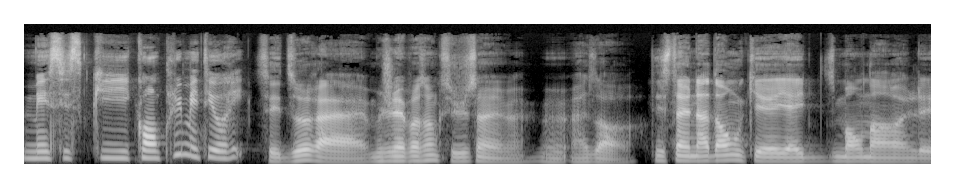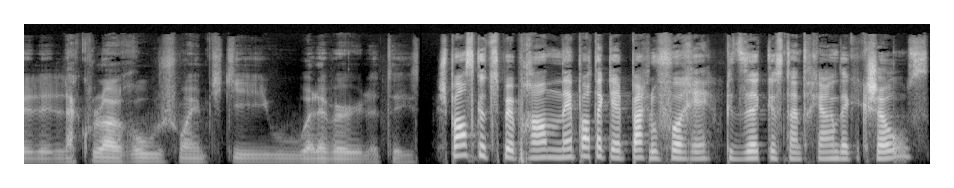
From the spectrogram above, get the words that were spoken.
Mais c'est ce qui conclut mes théories. C'est dur à. Moi, j'ai l'impression que c'est juste un, un hasard. C'est un addon qu'il y ait du monde en le- le- la couleur rouge soit impliquée ou whatever. Là. Je pense que tu peux prendre n'importe quel parc ou forêt puis dire que c'est un triangle de quelque chose.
